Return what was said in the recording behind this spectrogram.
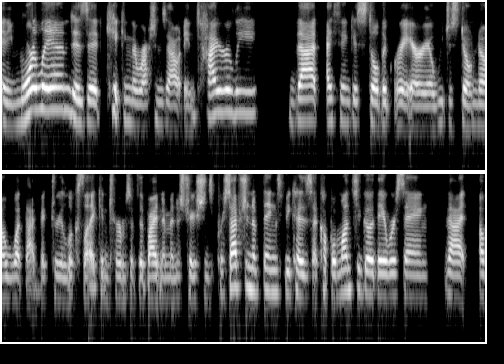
any more land? Is it kicking the Russians out entirely? that I think is still the gray area. We just don't know what that victory looks like in terms of the Biden administration's perception of things because a couple months ago they were saying that a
